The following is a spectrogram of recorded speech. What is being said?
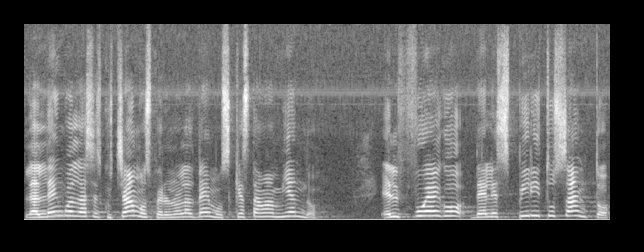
las lenguas las escuchamos, pero no las vemos. ¿Qué estaban viendo? El fuego del Espíritu Santo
